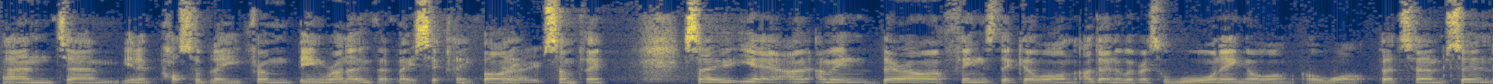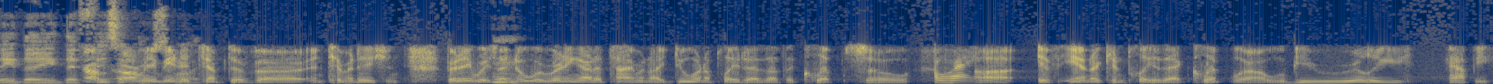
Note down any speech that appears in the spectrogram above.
and um, you know, possibly from being run over basically by Right. something. So yeah, I, I mean there are things that go on. I don't know whether it's a warning or, or what, but um, certainly the the Or, physical or maybe an side. attempt of uh, intimidation. But anyways, I Hmm. know we're running out of time, and I do want to play that other clip. So Right. uh, if Anna can play that clip, well, we'll be really happy.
